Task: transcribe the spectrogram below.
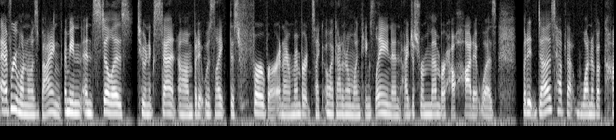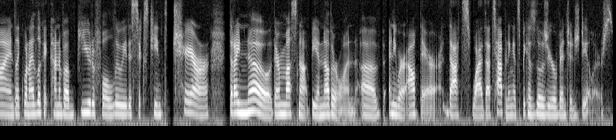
everyone was buying i mean and still is to an extent um, but it was like this fervor. And i remember it's like oh i got it on one kings lane and i just remember how hot it was. But it does have that one of a kind. Like when i look at kind of a beautiful louis the 16th chair that i know there must not be another one of anywhere out there that's why that's happening. It's because those are your vintage dealers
